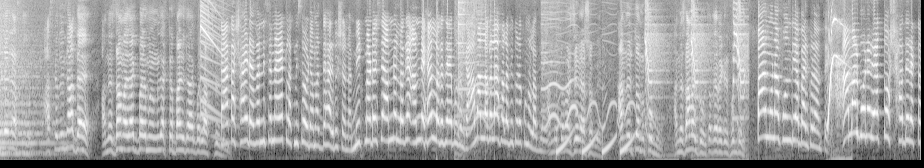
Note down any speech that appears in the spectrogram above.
মিলেন আছে আজকে যদি না দেয় আমার জামাই একবার মনে হয় একটা বাড়িতে একবার লাস্ট টাকা ষাট হাজার নিচে না এক লাখ নিচে ওইটা আমার দেহার বিষয় না। মিটমাট হয়েছে আপনার লগে আমনে হেল লগে যাই বুঝেন। আমার লগে লাফালাফি করে কোনো লাভ নেই। আমি তোমার ছেড়ে আসবে আমি তো আমি কমু। আমি জামাই কমু তাদের ব্যাগের ফোন দেন পারব না ফোন দিয়ে বাইর করে আনতে। আমার বোনের এত স্বাদের একটা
